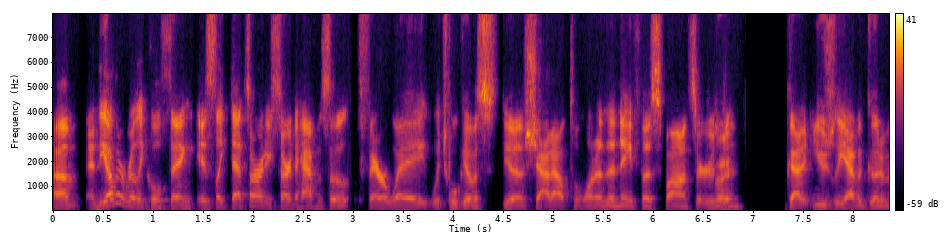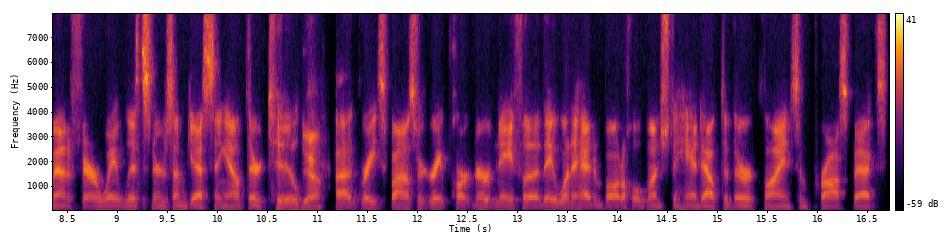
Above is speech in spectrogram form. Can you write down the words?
Um, and the other really cool thing is like that's already started to happen. So Fairway, which will give us you know, shout out to one of the NAIFA sponsors, Right. and got usually have a good amount of fairway listeners, I'm guessing, out there too. Yeah. Uh, great sponsor, great partner of NAIFA. They went ahead and bought a whole bunch to hand out to their clients and prospects.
